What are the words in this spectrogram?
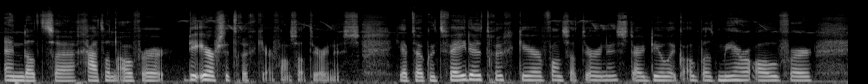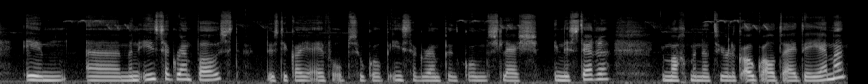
En dat uh, gaat dan over de eerste terugkeer van Saturnus. Je hebt ook een tweede terugkeer van Saturnus. Daar deel ik ook wat meer over in uh, mijn Instagram post. Dus die kan je even opzoeken op instagram.com slash in de sterren. Je mag me natuurlijk ook altijd DM'en.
